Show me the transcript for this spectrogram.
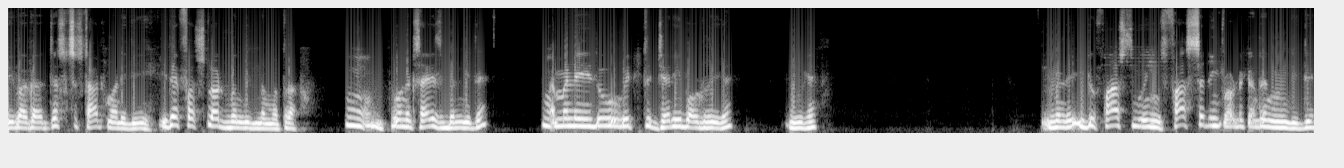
ಇವಾಗ ಜಸ್ಟ್ ಸ್ಟಾರ್ಟ್ ಮಾಡಿದ್ವಿ. ಇದೇ ಫಸ್ಟ್ ಲಾಟ್ ಬಂದಿದ್ದು ನಮ್ಮ ಹತ್ರ. ಟೂ ಹಂಡ್ರೆಡ್ ಸ್ಯಾರೀಸ್ ಬಂದಿದೆ. ಆಮೇಲೆ ಇದು ವಿತ್ ಜರಿ ಬಾರ್ಡರ್ ಇದೆ ನಿಮಗೆ. ಆಮೇಲೆ ಇದು fast moving fast selling product ಅಂದ್ರೆ ನಿಮ್ಗೆ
